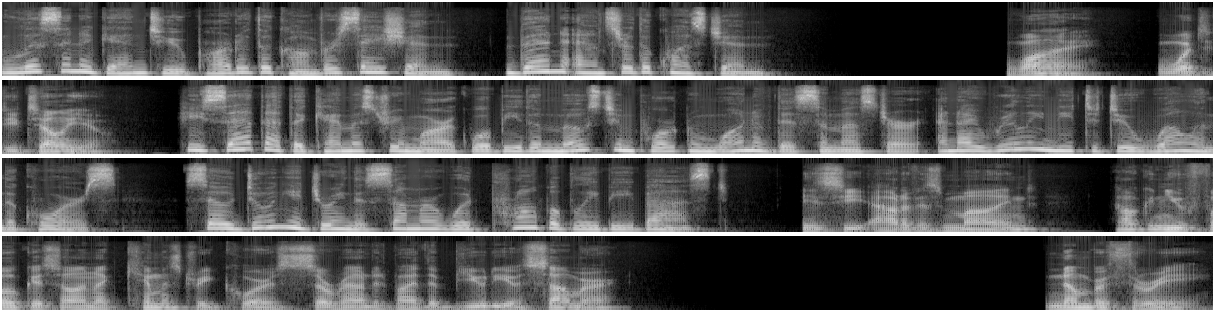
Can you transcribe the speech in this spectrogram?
Listen again to part of the conversation, then answer the question. Why? What did he tell you? He said that the chemistry mark will be the most important one of this semester and I really need to do well in the course. So doing it during the summer would probably be best. Is he out of his mind? How can you focus on a chemistry course surrounded by the beauty of summer? Number three.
